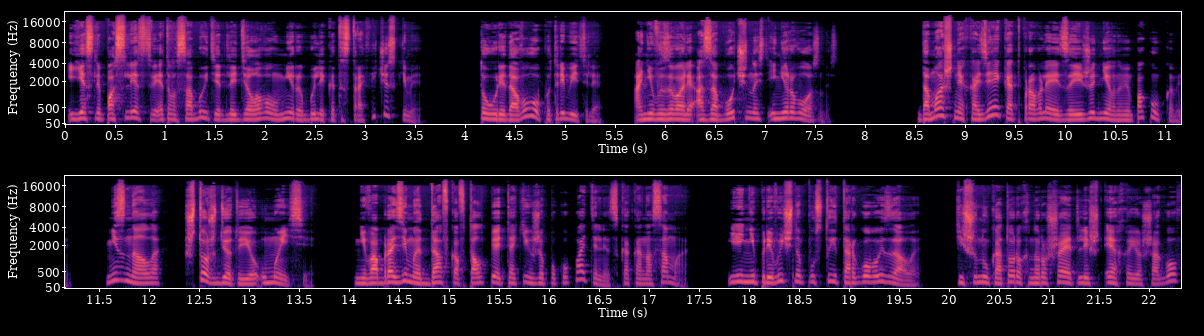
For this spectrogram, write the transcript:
и если последствия этого события для делового мира были катастрофическими, то у рядового потребителя они вызывали озабоченность и нервозность. Домашняя хозяйка, отправляясь за ежедневными покупками, не знала, что ждет ее у Мэйси. Невообразимая давка в толпе таких же покупательниц, как она сама, или непривычно пустые торговые залы, тишину которых нарушает лишь эхо ее шагов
